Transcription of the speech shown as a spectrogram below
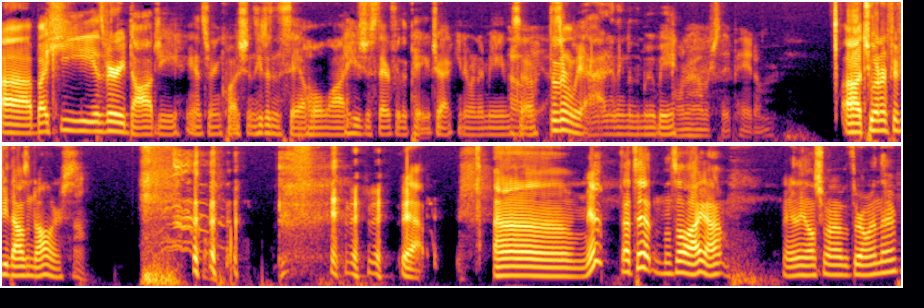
uh, but he is very dodgy answering questions. He doesn't say a whole lot. He's just there for the paycheck. You know what I mean? Oh, so yeah. doesn't really add anything to the movie. I wonder how much they paid him. Uh, two hundred fifty thousand dollars. Oh. yeah. Um. Yeah. That's it. That's all I got. Anything else you want to throw in there?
